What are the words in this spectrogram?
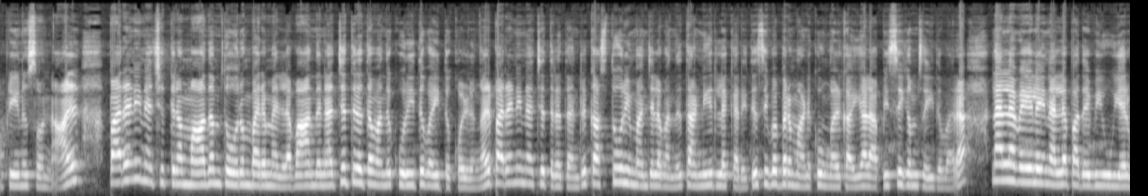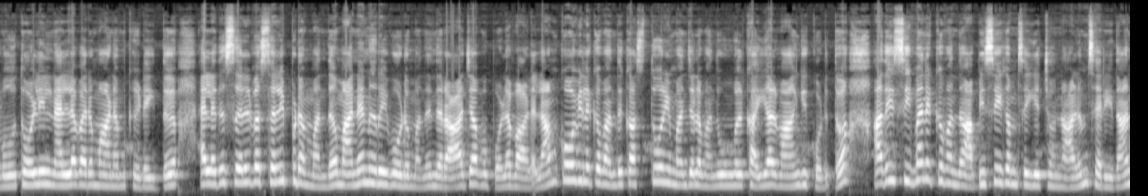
அப்படின்னு சொன்னால் பரணி நட்சத்திரம் மாதம் தோறும் வரும் அல்லவா? அந்த நட்சத்திரத்தை வந்து குறித்து வைத்துக் கொள்ளுங்கள். பரணி நட்சத்திரத்தன்று கஸ்தூரி மஞ்சளை வந்து தண்ணீரில் கரைத்து சிவபெருமானுக்கு உங்கள் கையால் அபிஷேகம் செய்து வர நல்ல வேலை நல்ல பதவி உயர்வு தொழில் நல்ல வருமானம் கிடைத்து அல்லது செல்வ செழிப்புடன் வந்து மன நிறைவோடும் வந்து இந்த ராஜாவை போல் வாழலாம். கோவிலுக்கு வந்து கஸ்தூரி மஞ்சளை வந்து உங்கள் கையால் வாங்கி கொடுத்தோ அதை சிவனுக்கு வந்து அபிஷேகம் செய்ய சொன்னாலும் சரிதான்.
